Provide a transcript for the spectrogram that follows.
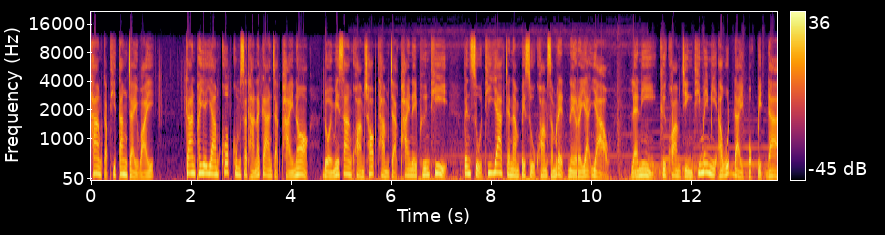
ข้ามกับที่ตั้งใจไว้ การพยายามควบคุมสถานการณ์จากภายนอก โดยไม่สร้างความชอบธรรมจากภายในพื้นที่ เป็นสูตรที่ยากจะนำไปสู่ความสำเร็จในระยะยาว และนี่คือความจริงที่ไม่มีอาวุธใดปกปิดได้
